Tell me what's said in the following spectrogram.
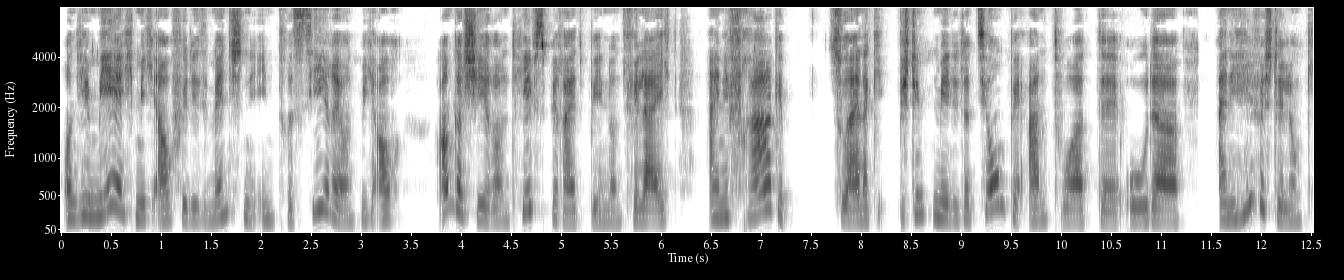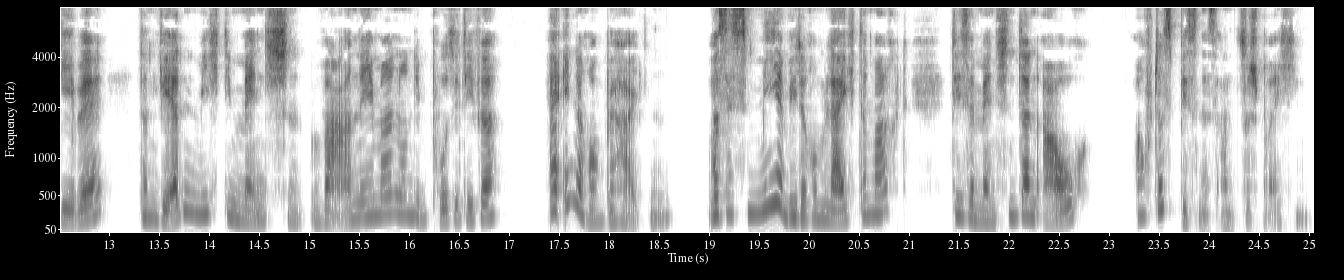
Und je mehr ich mich auch für diese Menschen interessiere und mich auch engagiere und hilfsbereit bin und vielleicht eine Frage zu einer bestimmten Meditation beantworte oder eine Hilfestellung gebe, dann werden mich die Menschen wahrnehmen und in positiver Erinnerung behalten was es mir wiederum leichter macht, diese Menschen dann auch auf das Business anzusprechen.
